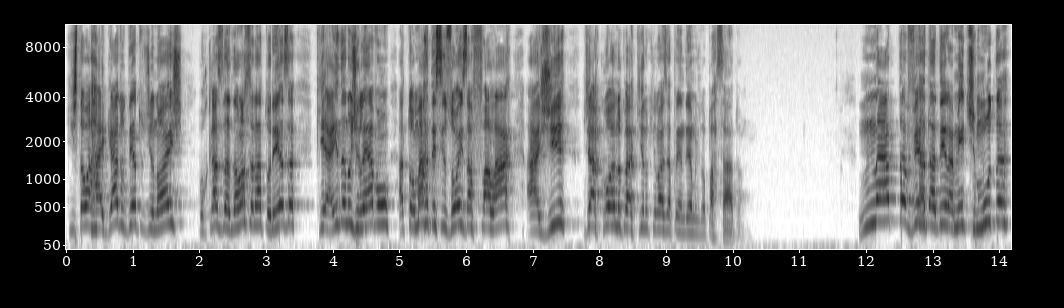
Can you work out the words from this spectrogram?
que estão arraigados dentro de nós por causa da nossa natureza, que ainda nos levam a tomar decisões, a falar, a agir de acordo com aquilo que nós aprendemos no passado. Nada verdadeiramente muda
